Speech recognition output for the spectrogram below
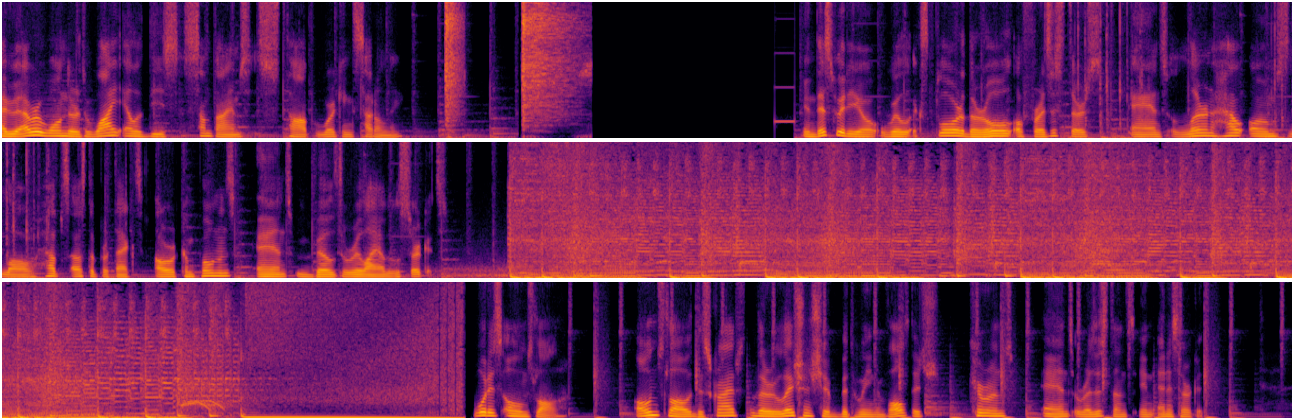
Have you ever wondered why LEDs sometimes stop working suddenly? In this video, we'll explore the role of resistors and learn how Ohm's law helps us to protect our components and build reliable circuits. What is Ohm's law? Ohm's law describes the relationship between voltage, current, and resistance in any circuit.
